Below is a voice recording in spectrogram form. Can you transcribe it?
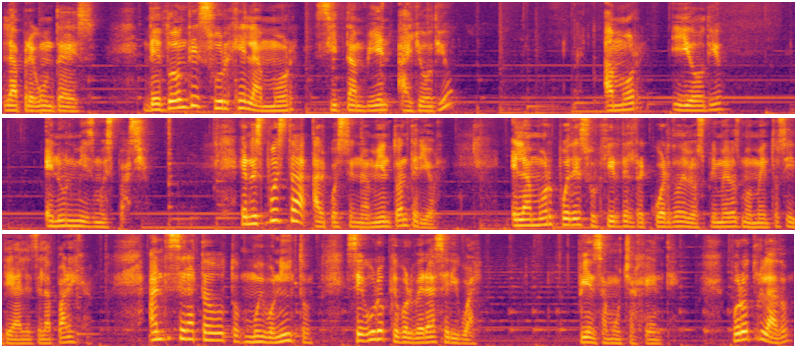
La pregunta es, ¿de dónde surge el amor si también hay odio? Amor y odio en un mismo espacio. En respuesta al cuestionamiento anterior, el amor puede surgir del recuerdo de los primeros momentos ideales de la pareja. Antes era todo muy bonito, seguro que volverá a ser igual, piensa mucha gente. Por otro lado,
